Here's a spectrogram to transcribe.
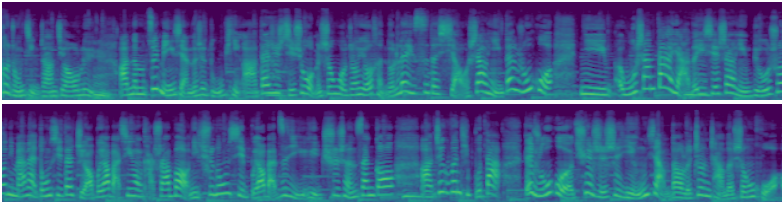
各种紧张焦虑啊。那么最明显的是毒品啊，但是其实我们生活中有很多类似的小上瘾。但如果你无伤大雅的一些上瘾，比如说你买买东西，但只要不要把信用卡刷爆；你吃东西不要把自己给吃成三高啊，这个问题不大。但如果确实是影响到了正常的生活，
